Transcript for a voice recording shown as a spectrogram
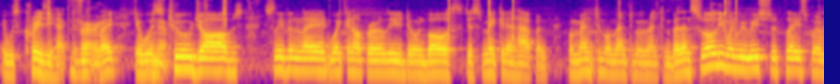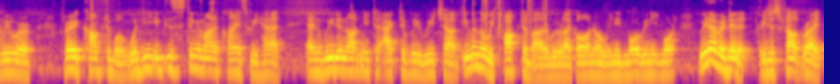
It was crazy hectic, Very. right? It was yeah. two jobs, sleeping late, waking up early, doing both, just making it happen. Momentum, momentum, momentum. But then slowly, when we reached a place where we were very comfortable with the existing amount of clients we had, and we did not need to actively reach out, even though we talked about it, we were like, oh no, we need more, we need more. We never did it. We just felt right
